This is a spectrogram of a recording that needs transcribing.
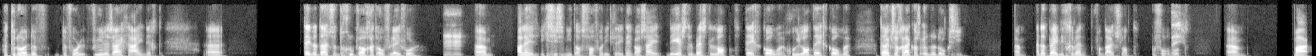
Het toernooi de, de voor vierde zijn geëindigd. Uh, ik denk dat Duitsland de groep wel gaat overleven hoor. Mm um, alleen ik zie ze niet als favorieten. Ik denk als zij de eerste de beste land tegenkomen, goede land tegenkomen, dat ik ze gelijk als underdog zie. Um, en dat ben je niet gewend van Duitsland bijvoorbeeld. Nee. Um, maar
